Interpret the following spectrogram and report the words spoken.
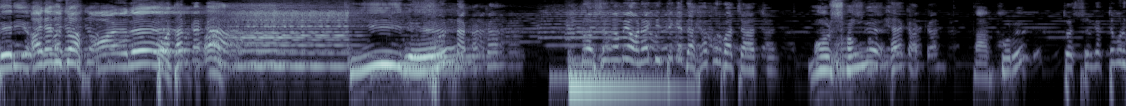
দেরি। আয় রে। কি রে? না কাকা। তোর সঙ্গে আমি অনেকদিন থেকে দেখা করবা চাচ্ছি। মোর সঙ্গে? হ্যাঁ কাকা। তারপরে তোর সঙ্গে একটা মোর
